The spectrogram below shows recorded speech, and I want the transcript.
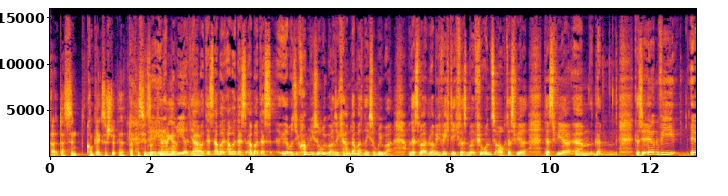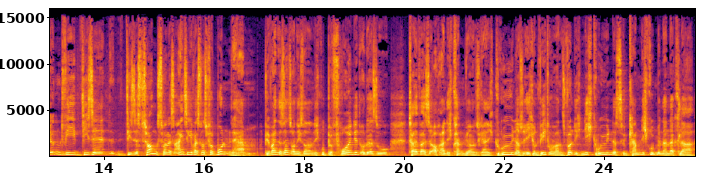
äh, das sind komplexe Stücke. Da passiert Sehr wirklich eine Menge. elaboriert, ja, aber das, aber, aber das, aber das, aber sie kommen nicht so rüber. Sie kamen damals nicht so rüber. Und das war, glaube ich, wichtig, dass wir, für uns auch, dass wir, dass wir, ähm, da- dass wir irgendwie, irgendwie diese, diese Songs waren das Einzige, was uns verbunden haben. Wir waren ja sonst auch nicht sonderlich gut befreundet oder so. Teilweise auch eigentlich kannten wir uns gar nicht grün. Also ich und Veto waren uns wirklich nicht grün. Das kam nicht gut miteinander klar.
